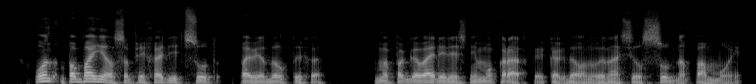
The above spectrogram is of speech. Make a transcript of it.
— Он побоялся приходить в суд, — поведал Тихо. Мы поговорили с ним украдкой, когда он выносил судно по мое.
